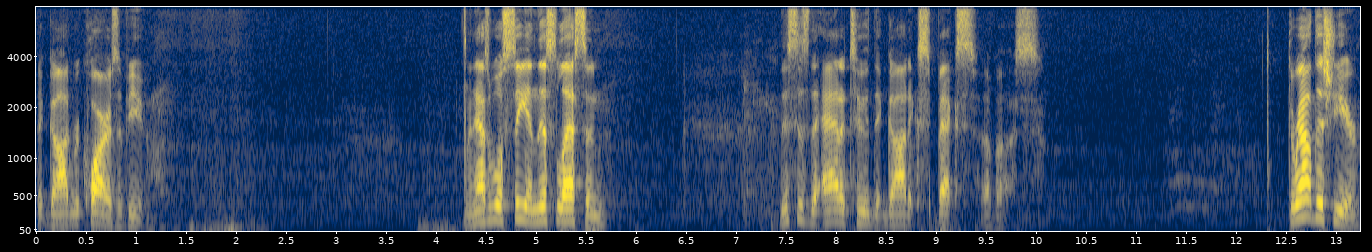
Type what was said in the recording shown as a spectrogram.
that God requires of you. And as we'll see in this lesson, this is the attitude that God expects of us. Throughout this year,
